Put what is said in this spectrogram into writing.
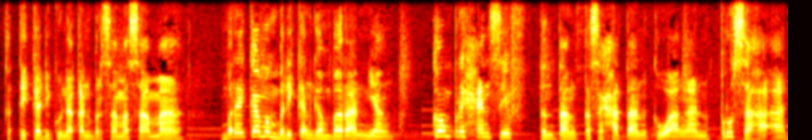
Ketika digunakan bersama-sama, mereka memberikan gambaran yang komprehensif tentang kesehatan keuangan perusahaan.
